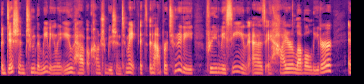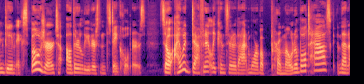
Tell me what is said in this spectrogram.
addition to the meeting that you have a contribution to make. It's an opportunity for you to be seen as a higher level leader and gain exposure to other leaders and stakeholders. So I would definitely consider that more of a promotable task than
